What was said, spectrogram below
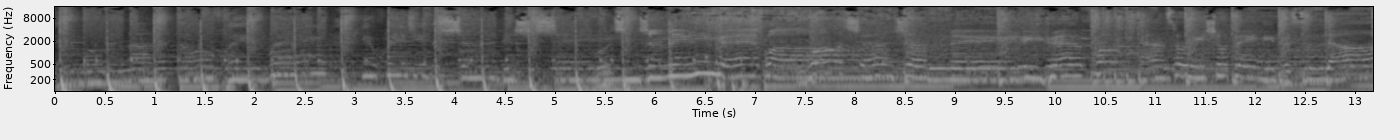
等我们老了都回味，也会记得身边是谁。我乘着美丽月光，我乘着美丽月光，弹奏一首对你的思量。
